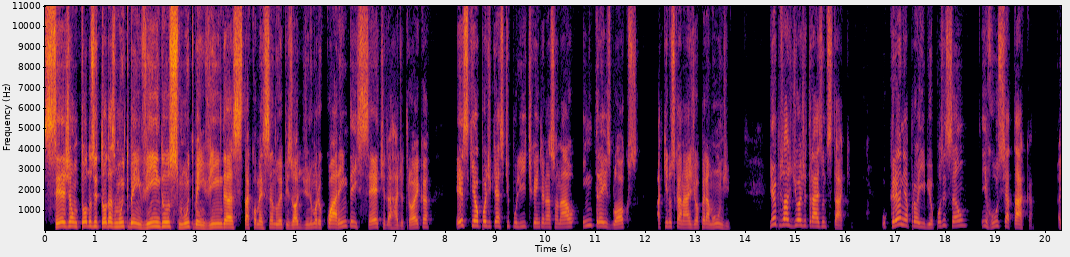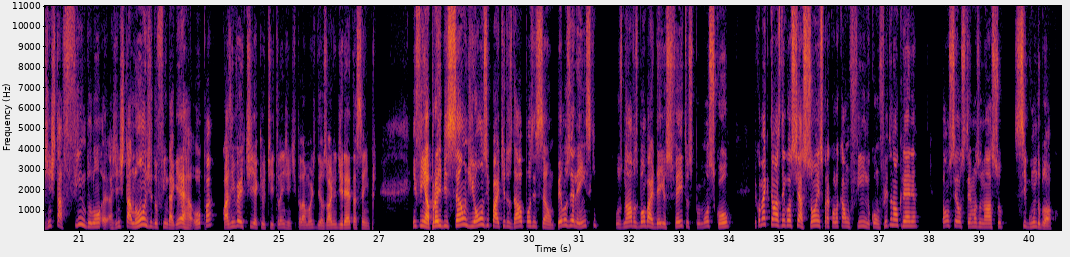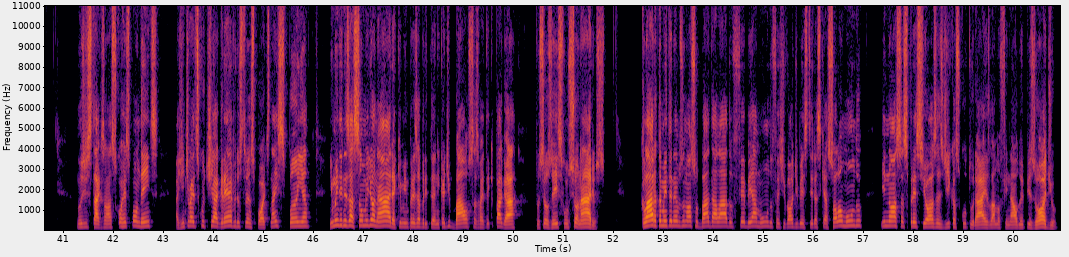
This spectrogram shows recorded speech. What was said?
Sejam todos e todas muito bem-vindos, muito bem-vindas. Está começando o episódio de número 47 da Rádio Troika. Esse que é o podcast de política internacional em três blocos, aqui nos canais de Opera Mundi. E o episódio de hoje traz um destaque. Ucrânia proíbe oposição e Rússia ataca. A gente está a gente está longe do fim da guerra. Opa, quase inverti aqui o título, hein, gente? Pelo amor de Deus, ordem direta sempre. Enfim, a proibição de 11 partidos da oposição pelo Zelensky, os novos bombardeios feitos por Moscou e como é que estão as negociações para colocar um fim no conflito na Ucrânia vão ser os temas do nosso segundo bloco. Nos destaques nossos correspondentes, a gente vai discutir a greve dos transportes na Espanha e uma indenização milionária que uma empresa britânica de balsas vai ter que pagar para os seus ex-funcionários. Claro, também teremos o nosso badalado FBA Mundo, festival de besteiras que assola o mundo, e nossas preciosas dicas culturais lá no final do episódio.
